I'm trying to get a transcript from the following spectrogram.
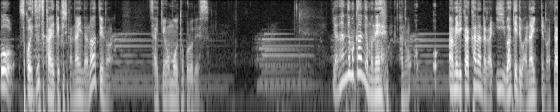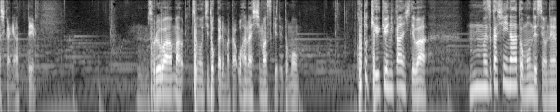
を少しずつ変えていくしかないんだなっていうのは最近思うところです。いや何でもかんでもねあのアメリカカナダがいいわけではないっていうのは確かにあって、うん、それはまあそのうちどっかでまたお話ししますけれどもこと救急に関しては、難しいなと思うんですよね。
